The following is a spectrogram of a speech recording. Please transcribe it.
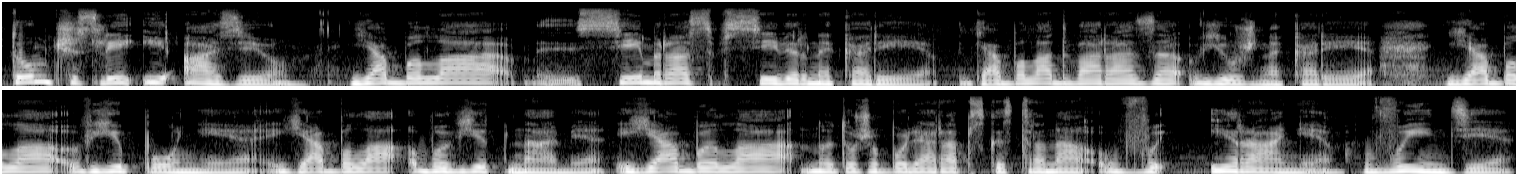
в том числе и Азию. Я была э, семь раз в Северной Корее, я была два раза в Южной Корее, я была в Японии, я была во Вьетнаме, я была, ну это уже более арабская страна, в Иране, в Индии.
